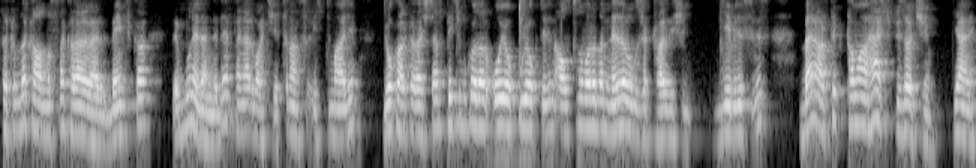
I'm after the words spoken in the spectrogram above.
takımda kalmasına karar verdi Benfica ve bu nedenle de Fenerbahçe'ye transfer ihtimali yok arkadaşlar. Peki bu kadar o yok bu yok dedin. 6 numarada neler olacak kardeşim diyebilirsiniz. Ben artık tamam her sürprize açayım. Yani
